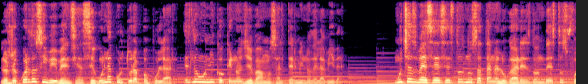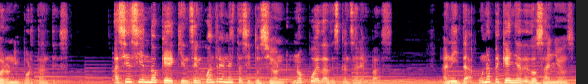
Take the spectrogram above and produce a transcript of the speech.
Los recuerdos y vivencias, según la cultura popular, es lo único que nos llevamos al término de la vida. Muchas veces estos nos atan a lugares donde estos fueron importantes, así haciendo que quien se encuentre en esta situación no pueda descansar en paz. Anita, una pequeña de dos años,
